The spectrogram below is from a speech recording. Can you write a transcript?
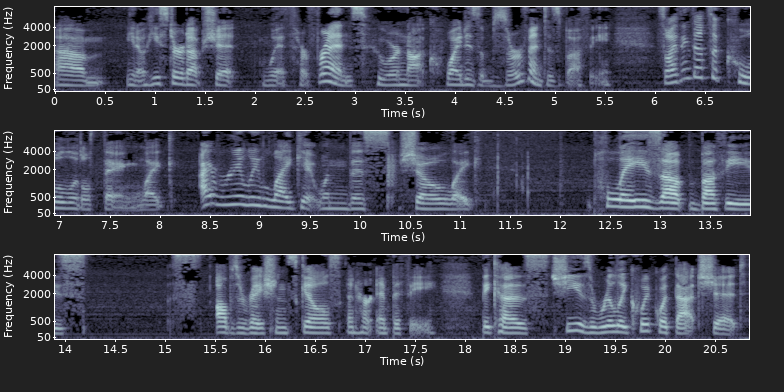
Um, you know, he stirred up shit with her friends who are not quite as observant as Buffy. So I think that's a cool little thing. Like, I really like it when this show like plays up Buffy's observation skills and her empathy because she is really quick with that shit.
